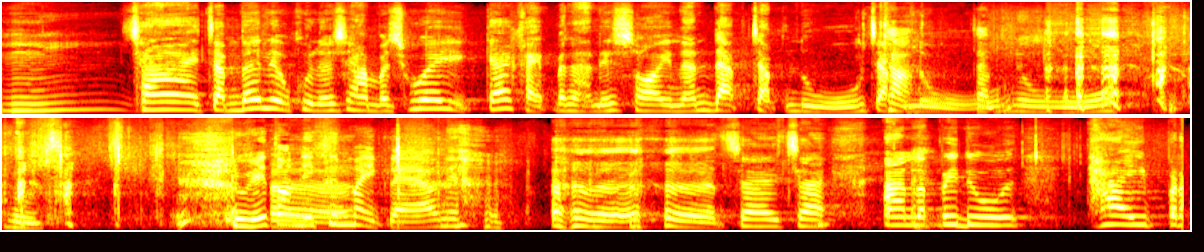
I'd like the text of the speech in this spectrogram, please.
อืมใช่จำได้เลยว่าคุณอนุชามาช่วยแก้ไขปัญหาในซอยนั้น ดับจับหนูจับค่ะหนู จับหนูหนูหนูที่ตอนนี้ขึ้นมาอีกแล้วเนี่ย เออใช่ใช่อะเราไปดูไทยประ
